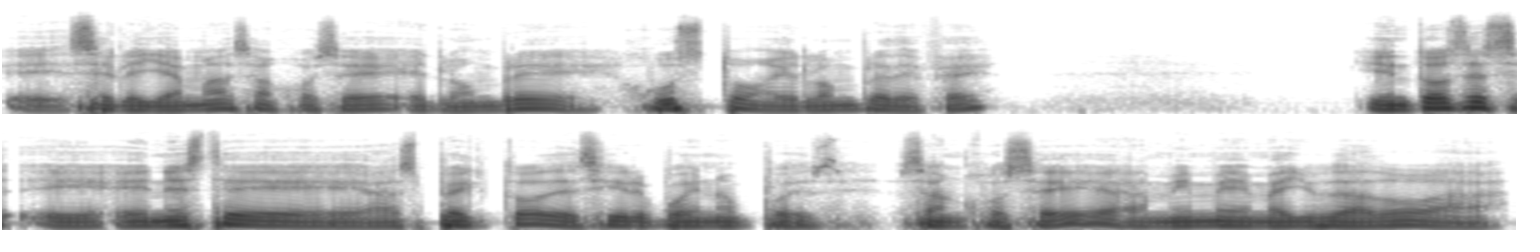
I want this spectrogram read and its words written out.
eh, se le llama a San José el hombre justo, el hombre de fe. Y entonces, en este aspecto, decir, bueno, pues San José a mí me, ha ayudado a,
